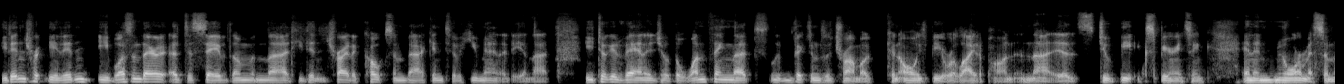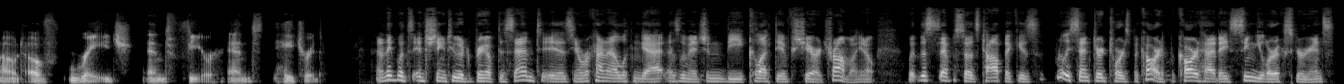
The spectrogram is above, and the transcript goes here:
he didn't tr- he didn't he wasn't there uh, to save them, and that he didn't try to coax them back into humanity, and that he took advantage of the one thing that victims of trauma can always be relied upon, and that is to be experiencing an enormous amount of rage and fear and hatred and I think what's interesting too to bring up Descent is, you know, we're kind of looking at, as we mentioned, the collective shared trauma. You know, what this episode's topic is really centered towards Picard. Picard had a singular experience,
